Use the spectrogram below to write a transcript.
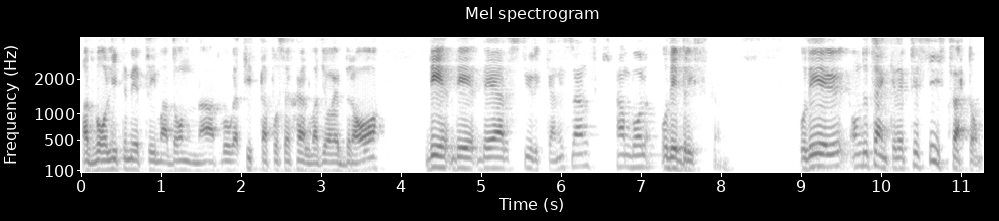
att vara lite mer primadonna, att våga titta på sig själv, att jag är bra. Det, det, det är styrkan i svensk handboll och det är bristen. Och det är ju, om du tänker dig, precis tvärtom.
